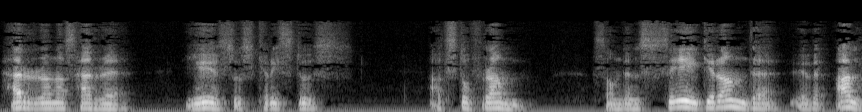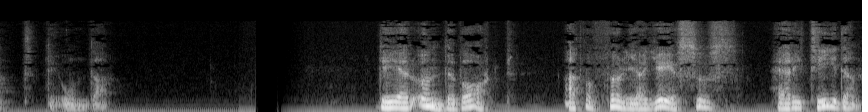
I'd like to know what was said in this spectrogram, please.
herrarnas herre, Jesus Kristus. Att stå fram som den segrande över allt det onda. Det är underbart att få följa Jesus här i tiden.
